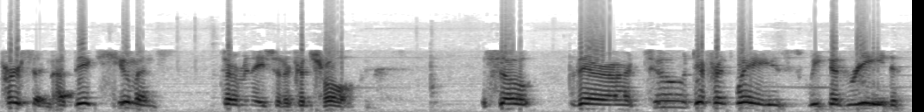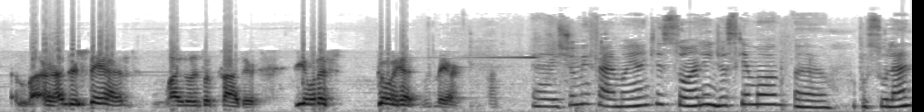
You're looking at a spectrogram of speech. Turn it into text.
person, a big human's determination or control. So there are two different ways we can read or understand Laylatul Qadr. Do you want to go ahead, Mayor? اه، ایشون میفرمایند که سوال اینجاست که ما اه، اصولا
